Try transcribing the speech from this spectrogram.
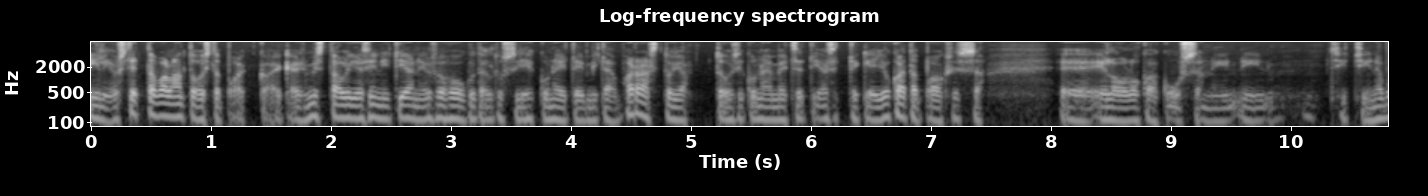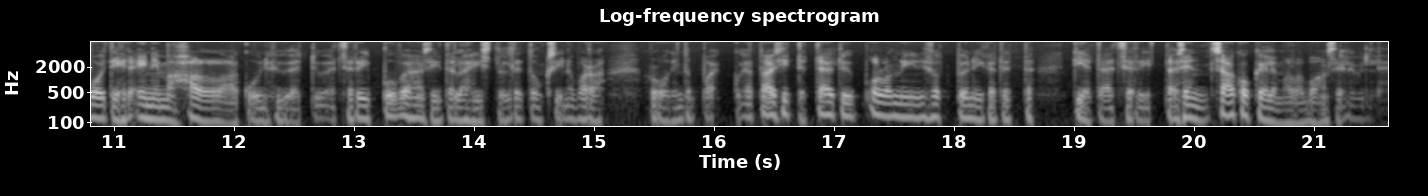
niillä ei ole sitten tavallaan toista paikkaa, eikä esimerkiksi talia sinitiainen, jos on houkuteltu siihen, kun ei tee mitään varastoja, toisin kuin nämä metsätiaiset tekee joka tapauksessa elo-lokakuussa, niin, niin sit siinä voi tehdä enemmän hallaa kuin hyötyä. Et se riippuu vähän siitä lähistöltä, että onko siinä vararuokintapaikkoja. Tai sitten täytyy olla niin isot pönikät, että tietää, että se riittää. Sen saa kokeilemalla vaan selville.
